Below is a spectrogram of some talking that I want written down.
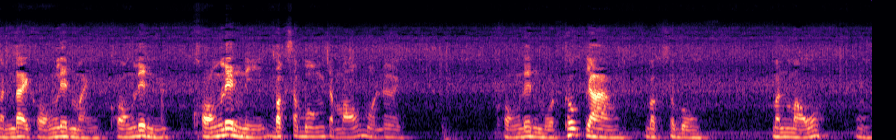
มันได้ของเล่นใหม่ ของเล่น ของเล่นนี่ บักสะบงจะเมาหมดเลย ของเล่นหมดทุกอย่างบักสะบง มันเมาอืม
